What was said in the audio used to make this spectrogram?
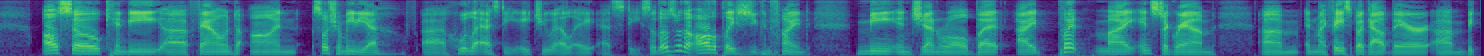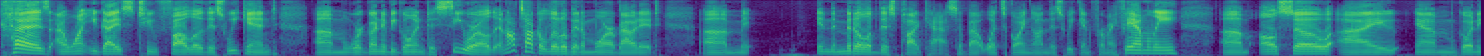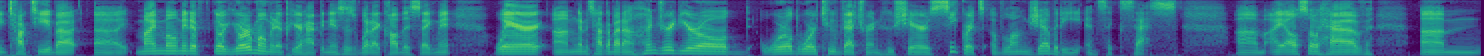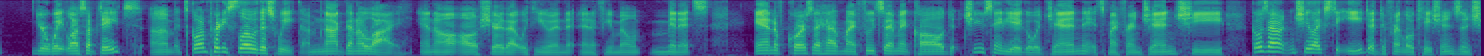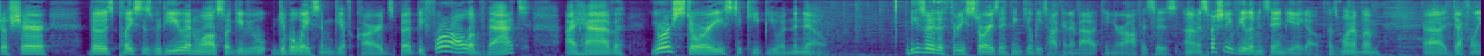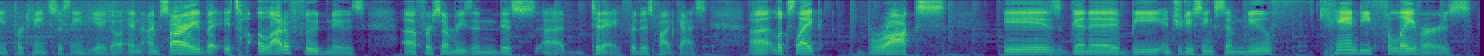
also can be uh, found on social media, uh, Hula SD, H U L A S D. So those are the, all the places you can find me in general. But I put my Instagram um, and my Facebook out there um, because I want you guys to follow this weekend. Um, we're going to be going to SeaWorld, and I'll talk a little bit more about it um, in the middle of this podcast about what's going on this weekend for my family. Um, also, I am going to talk to you about uh, my moment of, or your moment of pure happiness, is what I call this segment, where I'm going to talk about a hundred year old World War II veteran who shares secrets of longevity and success. Um, I also have um, your weight loss update. Um, it's going pretty slow this week. I'm not gonna lie, and I'll, I'll share that with you in in a few mo- minutes. And of course, I have my food segment called Chew San Diego with Jen. It's my friend Jen. She goes out and she likes to eat at different locations, and she'll share those places with you, and we'll also give you give away some gift cards. But before all of that, I have your stories to keep you in the know. These are the three stories I think you'll be talking about in your offices, um, especially if you live in San Diego, because one of them uh, definitely pertains to San Diego. And I'm sorry, but it's a lot of food news uh, for some reason this uh, today for this podcast. Uh, it looks like Brach's is gonna be introducing some new f- candy flavors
